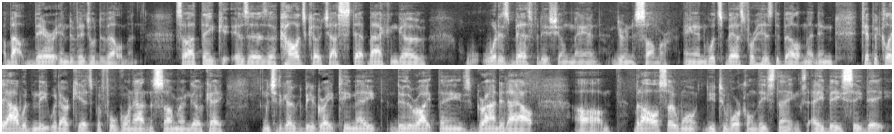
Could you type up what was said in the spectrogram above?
about their individual development. So I think as a, as a college coach I step back and go what is best for this young man during the summer? And what's best for his development? And typically I would meet with our kids before going out in the summer and go okay I want you to go be a great teammate, do the right things, grind it out. Um, but I also want you to work on these things A, B, C, D.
